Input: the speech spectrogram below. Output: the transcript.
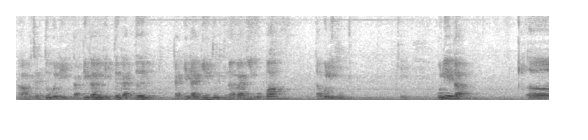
Ha, macam tu boleh. Tapi kalau kita kata daging-daging tu kita nak bagi upah, tak boleh. Okay. Boleh tak? Uh,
